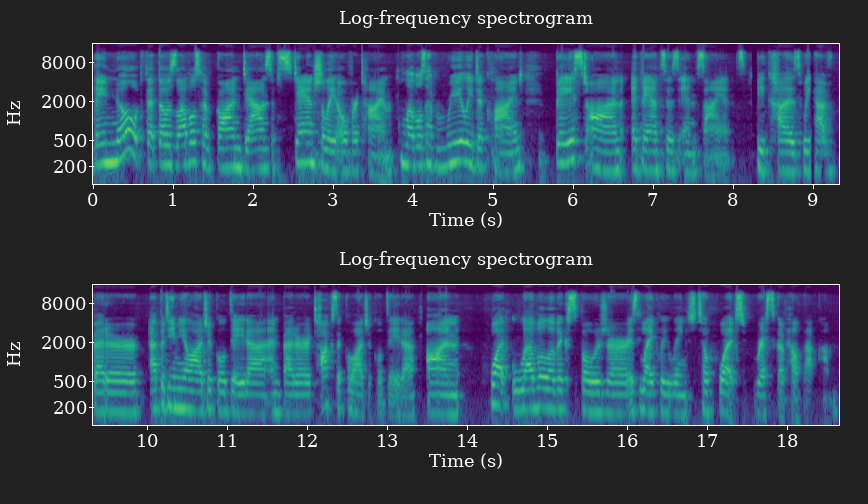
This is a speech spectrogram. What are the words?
They note that those levels have gone down substantially over time. Levels have really declined based on advances in science because we have better epidemiological data and better toxicological data on what level of exposure is likely linked to what risk of health outcome.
